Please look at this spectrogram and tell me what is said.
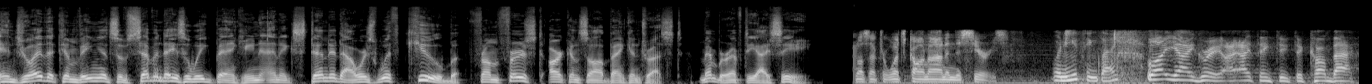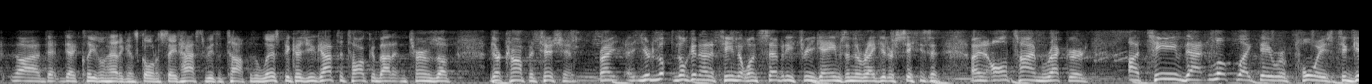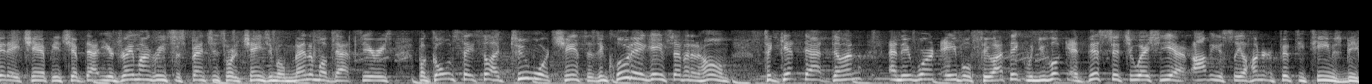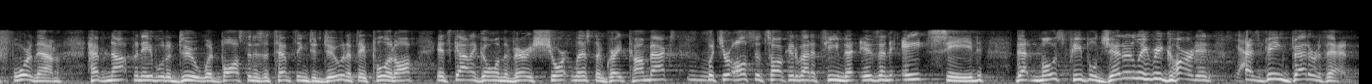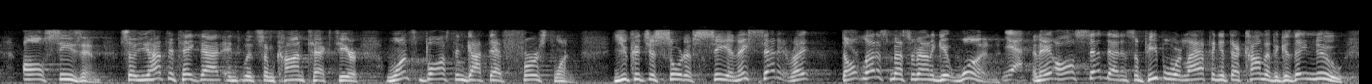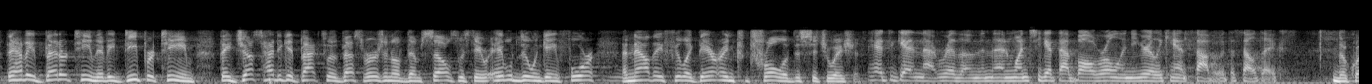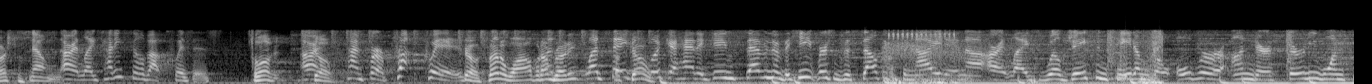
Enjoy the convenience of seven days a week banking and extended hours with Cube from First Arkansas Bank and Trust. Member FDIC. After what's gone on in this series. What do you think, Legs? Well, yeah, I agree. I, I think the, the comeback uh, that, that, Cleveland had against Golden State has to be at the top of the list because you have to talk about it in terms of their competition, right? You're lo- looking at a team that won 73 games in the regular season, an all-time record a team that looked like they were poised to get a championship that year. Draymond Green's suspension sort of changed the momentum of that series, but Golden State still had two more chances, including a game seven at home, to get that done, and they weren't able to. I think when you look at this situation, yeah, obviously 150 teams before them have not been able to do what Boston is attempting to do, and if they pull it off, it's got to go on the very short list of great comebacks. Mm-hmm. But you're also talking about a team that is an eight seed that most people generally regarded yeah. as being better than all season. So you have to take that in, with some context here. Once Boston got that first one, you could just sort of see, and they said it, right? Don't let us mess around and get one. Yeah. And they all said that, and some people were laughing at that comment because they knew they have a better team, they have a deeper team. They just had to get back to the best version of themselves, which they were able to do in Game 4, mm-hmm. and now they feel like they are in control of this situation. They had to get in that rhythm, and then once you get that ball rolling, you really can't stop it with the Celtics. No question. No. All right, Legs, how do you feel about quizzes? Love it. Let's All right, go. Time for a prop quiz. Go. It's been a while, but I'm let's, ready. Let's take let's a look ahead at Game 7 of the Heat versus the Celtics tonight. And, uh, all right, Legs, will Jayson Tatum go over or under 31.5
